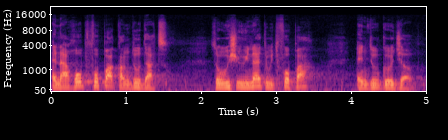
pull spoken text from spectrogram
And I hope FOPA can do that. So we should unite with FOPA and do good job.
